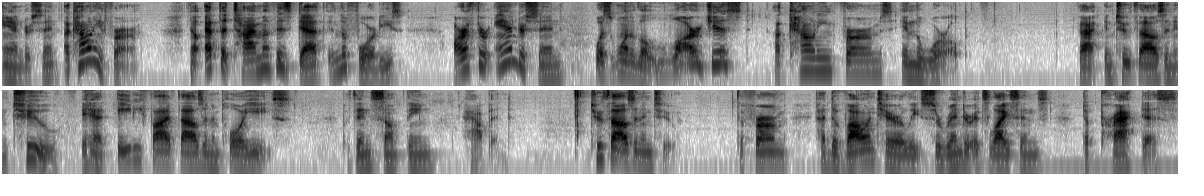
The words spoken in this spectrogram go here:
Andersen accounting firm. Now, at the time of his death in the 40s, Arthur Andersen was one of the largest accounting firms in the world. In fact, in 2002, it had 85,000 employees. But then something happened. 2002, the firm had to voluntarily surrender its license to practice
